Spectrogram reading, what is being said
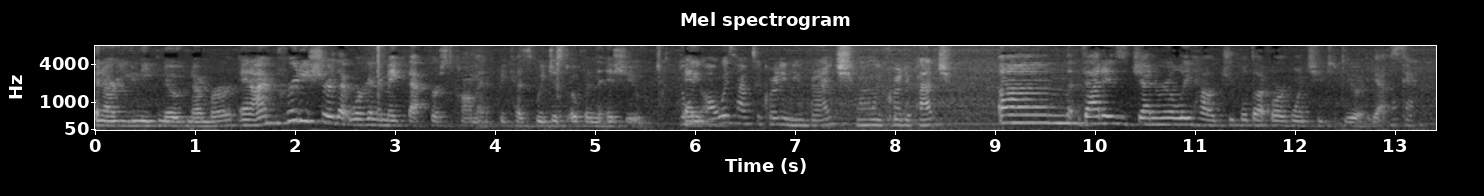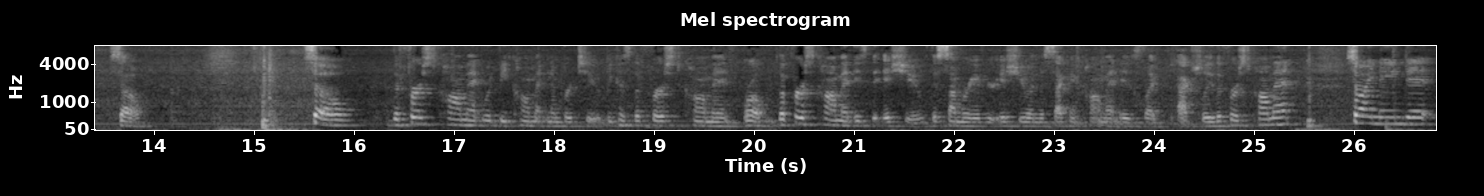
and our unique node number. And I'm pretty sure that we're going to make that first comment because we just opened the issue. Do we always have to create a new branch when we create a patch? Um, that is generally how Drupal.org wants you to do it, yes. Okay. So, so the first comment would be comment number two, because the first comment, well, the first comment is the issue, the summary of your issue, and the second comment is like actually the first comment. So I named it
